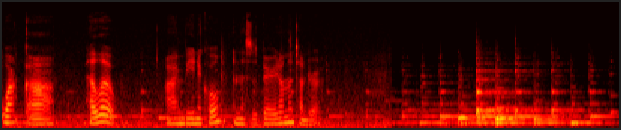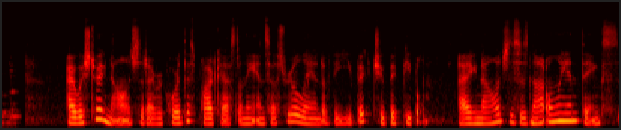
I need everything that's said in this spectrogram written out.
Waqaa. Hello, I'm B. Nicole, and this is Buried on the Tundra. I wish to acknowledge that I record this podcast on the ancestral land of the Yupik Cup'ik people. I acknowledge this is not only in thanks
